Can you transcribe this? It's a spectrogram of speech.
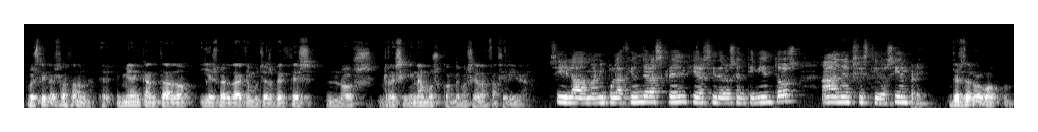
Pues tienes razón, eh, me ha encantado y es verdad que muchas veces nos resignamos con demasiada facilidad. Sí, la manipulación de las creencias y de los sentimientos han existido siempre. Desde luego,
